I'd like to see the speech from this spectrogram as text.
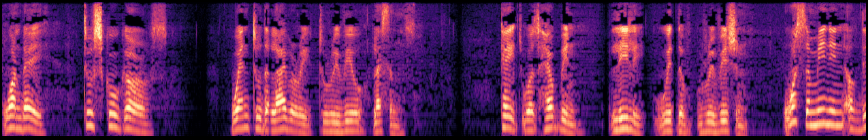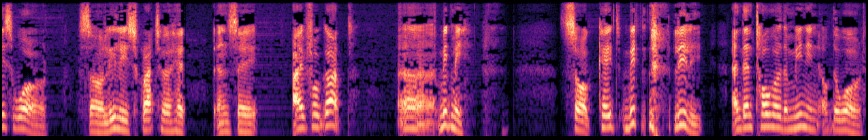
One day, two schoolgirls went to the library to review lessons. Kate was helping Lily with the revision. What's the meaning of this word? So Lily scratched her head and said, I forgot uh, beat me. So Kate beat Lily and then told her the meaning of the word.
